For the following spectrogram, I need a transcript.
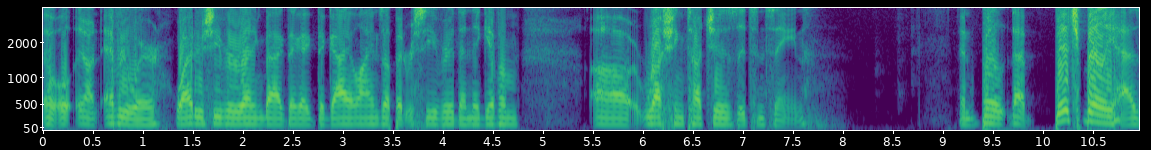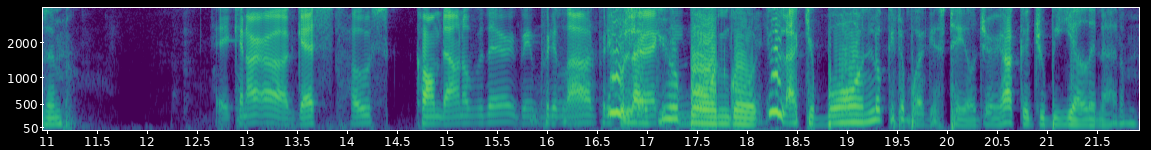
uh, uh, everywhere. Wide receiver, running back. The guy, the guy lines up at receiver. Then they give him uh, rushing touches. It's insane. And Bill, that bitch Billy has him. Hey, can our uh, guest host calm down over there? You're being pretty loud, pretty You like your born good. You like your born. Look at the boy tail, Jerry. How could you be yelling at him?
